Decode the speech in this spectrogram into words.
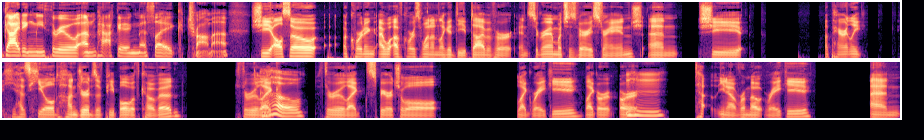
guiding me through unpacking this like trauma. She also, according, I of course went on like a deep dive of her Instagram, which is very strange, and she apparently he has healed hundreds of people with COVID through like oh, through like spiritual, like Reiki, like or or mhm. te- you know remote Reiki, and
